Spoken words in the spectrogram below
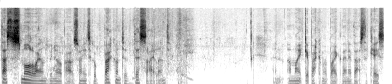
that's the smaller island we know about, so I need to go back onto this island. And I might get back on my bike then if that's the case.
